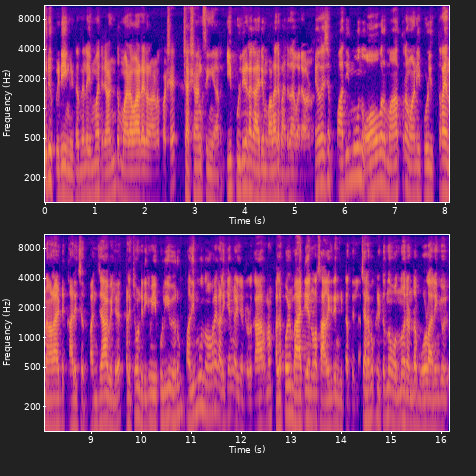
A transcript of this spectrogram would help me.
ഒരു പിടിയും കിട്ടുന്നില്ല. ഇമാർ രണ്ട് മഴവാഴകളാണ്. പക്ഷെ ശശാങ്ക് സിംഗാർ ഈ പുള്ളിയുടെ കാര്യം വളരെ പരിതാപകരമാണ്. ഏകദേശം പതിമൂന്ന് ഓവർ മാത്രമാണ് ഈ പുള്ളി ഇത്രയും നാളായിട്ട് കളിച്ചത്. പഞ്ചാബിൽ കളിച്ചുകൊണ്ടിരിക്കുമ്പോൾ ഈ പുള്ളി വെറും പതിമൂന്ന് ഓവറെ കളിക്കാൻ കഴിഞ്ഞിട്ടുള്ളൂ. കാരണം പലപ്പോഴും ബാറ്റ് ചെയ്യാനുള്ള സാഹചര്യം കിട്ടത്തില്ല. ചിലപ്പോൾ കിട്ടുന്ന ഒന്നോ രണ്ടോ ബോൾ അല്ലെങ്കിൽ ഒരു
